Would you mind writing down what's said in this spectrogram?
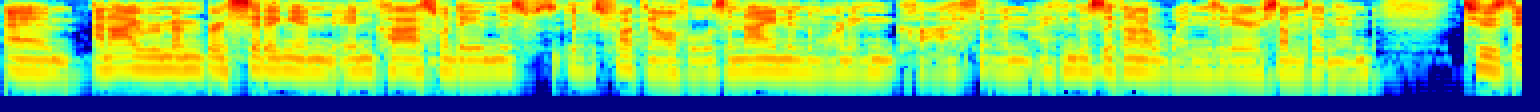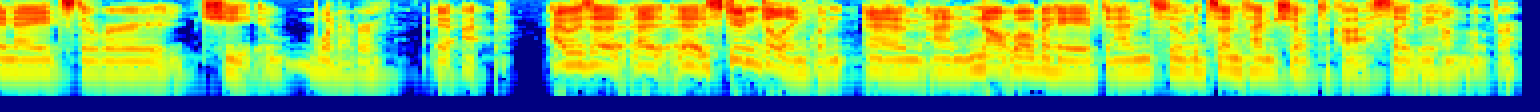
Um, and I remember sitting in, in class one day, and this was, it was fucking awful. It was a nine in the morning class, and I think it was like on a Wednesday or something. And Tuesday nights there were cheat whatever. I, I was a, a, student delinquent um, and not well behaved, and so would sometimes show up to class slightly hungover.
